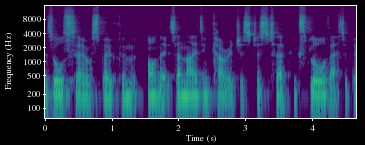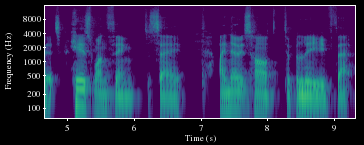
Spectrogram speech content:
has also spoken on it. And I'd encourage us just to explore that a bit. Here's one thing to say. I know it's hard to believe that,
